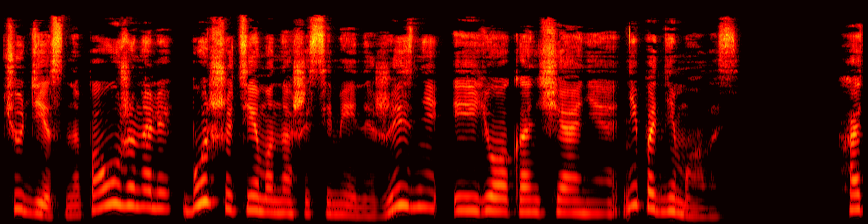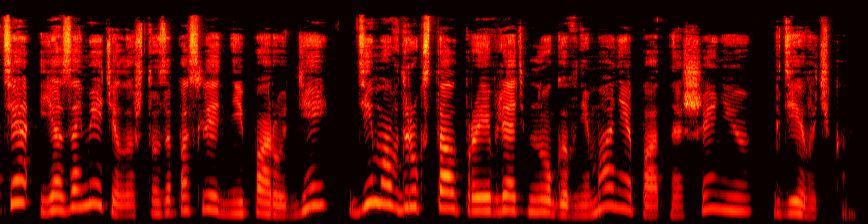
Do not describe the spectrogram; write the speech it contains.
чудесно поужинали, больше тема нашей семейной жизни и ее окончания не поднималась. Хотя я заметила, что за последние пару дней Дима вдруг стал проявлять много внимания по отношению к девочкам.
